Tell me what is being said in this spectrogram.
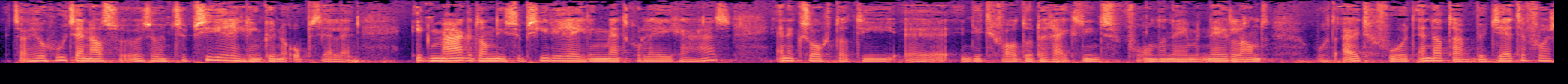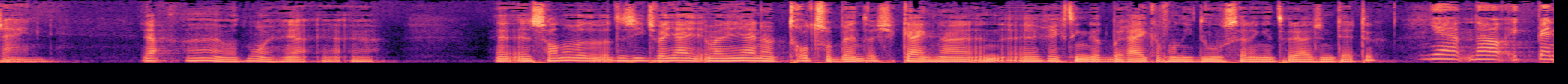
het zou heel goed zijn als we zo'n subsidieregeling kunnen opstellen. Ik maak dan die subsidieregeling met collega's. En ik zorg dat die in dit geval door de Rijksdienst voor Ondernemend Nederland wordt uitgevoerd en dat daar budgetten voor zijn. Ja, ah, wat mooi. Ja, ja, ja. En, Sanne, wat, wat, is iets waar jij, waar jij nou trots op bent als je kijkt naar uh, richting dat bereiken van die doelstelling in 2030? Ja, nou, ik ben,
